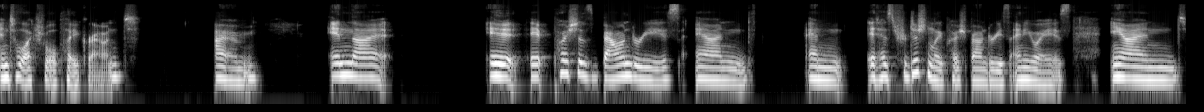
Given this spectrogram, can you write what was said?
intellectual playground. Um, in that it it pushes boundaries and and it has traditionally pushed boundaries anyways and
